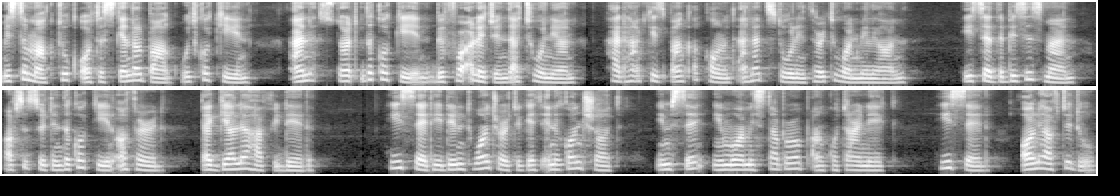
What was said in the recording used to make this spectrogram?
Mr. Mark took out a scandal bag with cocaine and snorted the cocaine before alleging that Tonian had hacked his bank account and had stolen 31 million. He said the businessman, after sorting the cocaine, authored that Galia Haffy did. He said he didn't want her to get any gunshot him say him want me stab her up and cut her neck. He said, all you have to do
